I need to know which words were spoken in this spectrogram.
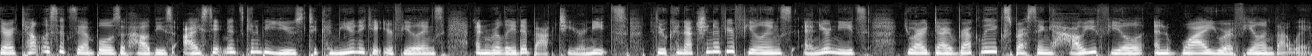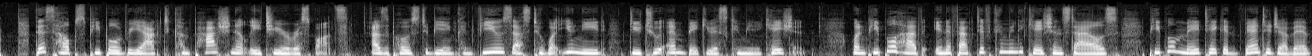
There are countless examples of how these I statements can be used to communicate your feelings and relate it back to your needs. Through connection of your feelings and your needs, you are directly expressing how you feel and why you are feeling that way. This helps people react compassionately to your response, as opposed to being confused as to what you need due to ambiguous communication. When people have ineffective communication styles, people may take advantage of it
